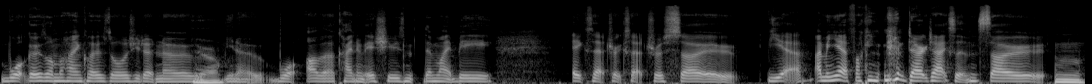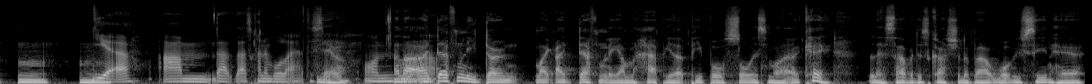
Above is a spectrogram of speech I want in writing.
what goes on behind closed doors you don't know you know what other kind of issues there might be etc etc so yeah i mean yeah fucking derek jackson so mm, mm, mm. yeah um that that's kind of all i had to say Yeah. on, And on I, I definitely don't like. I definitely am happy that people saw this and were like, okay, let's have a discussion about what we've seen here.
